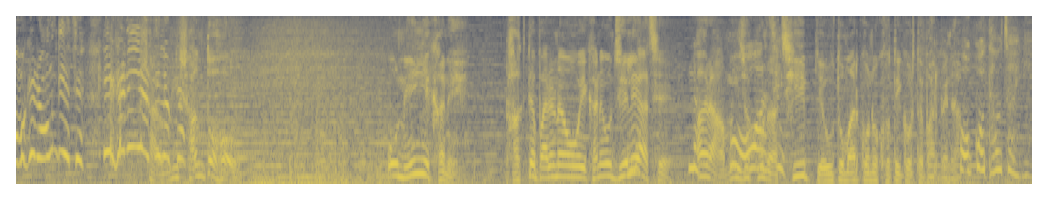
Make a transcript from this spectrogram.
আমাকে রং দিয়েছে। এখানেই আছে লোকটা। শান্ত হও। ও নেই এখানে। থাকতে পারে না ও এখানেও জেলে আছে। না, আর আমি ও যখন আছে। আছি কেউ তোমার কোনো ক্ষতি করতে পারবে না। ও কোথাও যায়নি।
